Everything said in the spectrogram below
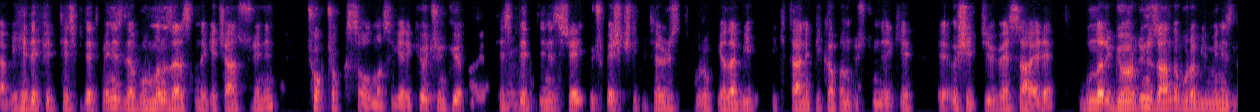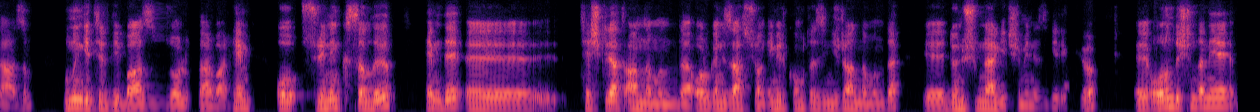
ya bir hedefi tespit etmenizle vurmanız arasında geçen sürenin çok çok kısa olması gerekiyor. Çünkü tespit ettiğiniz şey 3-5 kişilik bir terörist grup ya da bir iki tane pick-up'ın üstündeki e, IŞİD'ci vesaire. Bunları gördüğünüz anda vurabilmeniz lazım. Bunun getirdiği bazı zorluklar var. Hem o sürenin kısalığı hem de e, teşkilat anlamında, organizasyon, emir komuta zinciri anlamında e, dönüşümler geçirmeniz gerekiyor. E, onun dışında neye,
